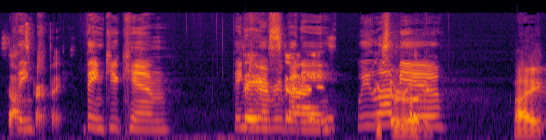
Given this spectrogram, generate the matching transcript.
Sounds thank, perfect. Thank you, Kim. Thank Thanks, you, everybody. Guys. We Thanks, love everybody. you. Bye.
